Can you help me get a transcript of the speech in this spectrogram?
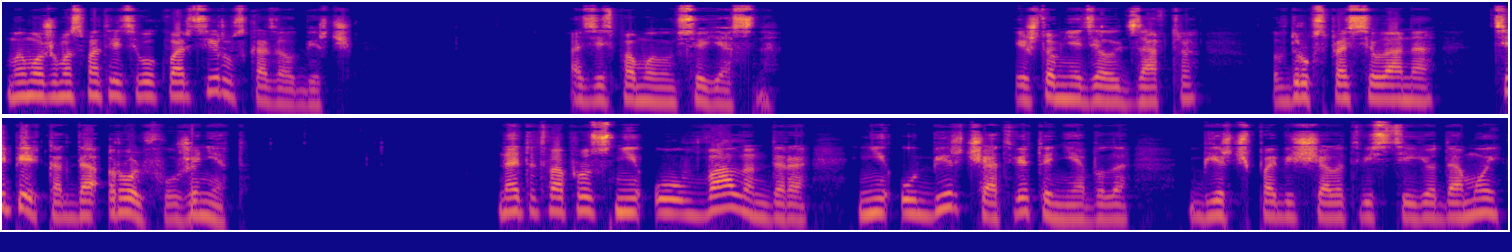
«Мы можем осмотреть его квартиру», — сказал Бирч. «А здесь, по-моему, все ясно». «И что мне делать завтра?» — вдруг спросила она. «Теперь, когда Рольфа уже нет». На этот вопрос ни у Валандера, ни у Бирча ответа не было. Бирч пообещал отвезти ее домой,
